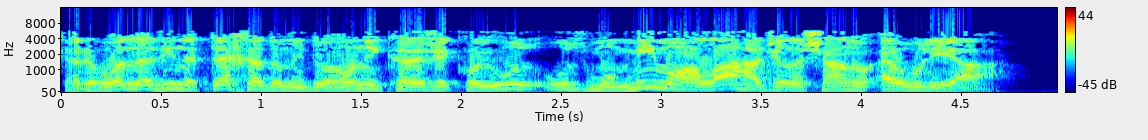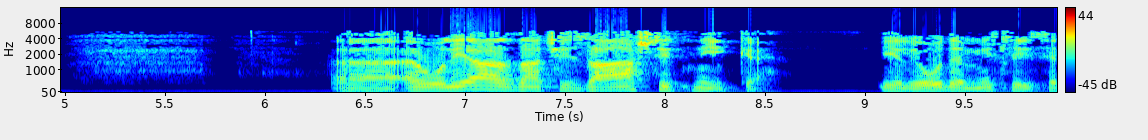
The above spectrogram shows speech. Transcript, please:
Kaže, voladine tehadu mi oni kaže koji uz- uzmu mimo Allaha Đelešanu eulija. E, eulija znači zaštitnike. Ili ovdje misli se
